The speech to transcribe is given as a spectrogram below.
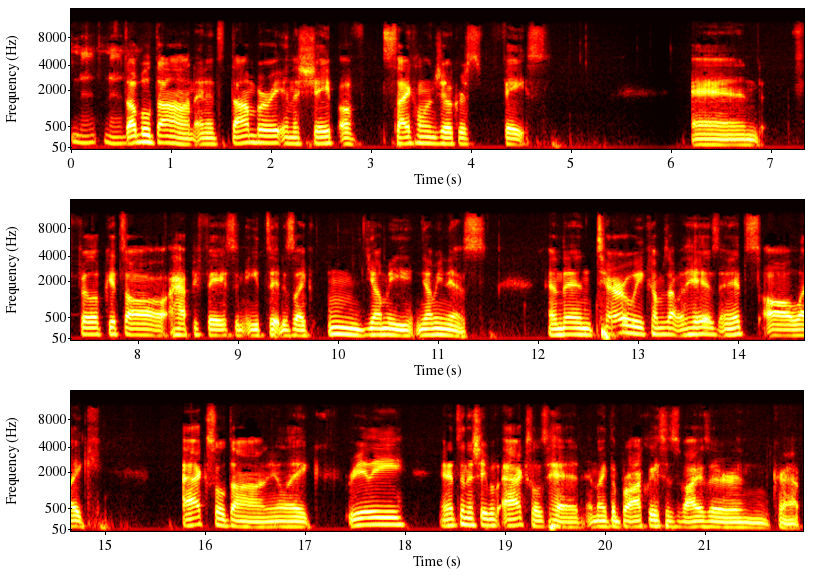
dun, dun. Double Dawn, and it's Donburi in the shape of Cyclone Joker's face. And Philip gets all happy face and eats it. It's like, mmm, yummy, yumminess. And then Terui comes out with his, and it's all like Axel Don. You're like, really? And it's in the shape of Axel's head, and like the broccoli is his visor and crap.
